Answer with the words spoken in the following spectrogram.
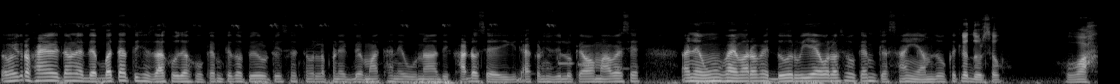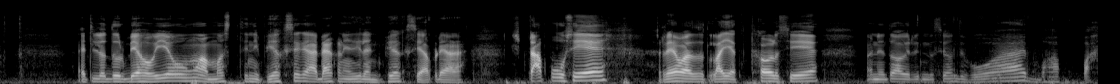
તો મિત્રો ફાઇનલી તમને બતાવતી છે ઝાખું ઝાખું. કેમ કે તો પ્યોર ટી શર્ટ ઓલા પણ એક બે માથા ને એવું ના હતી ખાડો છે એ ડાકણિયું જિલ્લો કહેવામાં આવે છે. અને હું ભાઈ મારો ભાઈ દૂર વીએ ઓલો છું કેમ કે સાંઈ આમ જો કેટલો દૂર છું. વાહ એટલો દૂર બે હોય એવો હું આ મસ્તીની ભેખ છે કે આ ડાકણી જિલ્લાની ભેખ છે? આપણે આ ટાપુ છે રહેવા લાયક સ્થળ છે. અને તો આવી રીતનું છે. વાય બાપા.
